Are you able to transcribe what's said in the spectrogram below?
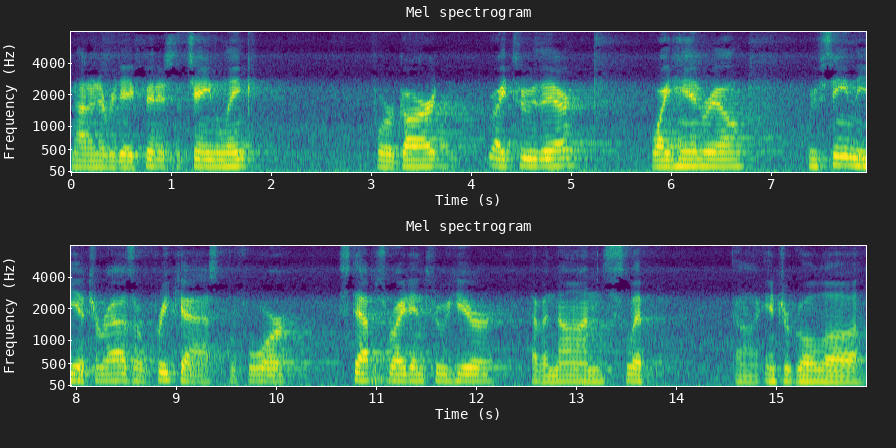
Not an everyday finish, the chain link for a guard right through there, white handrail. We've seen the uh, terrazzo precast before, steps right in through here, have a non-slip uh, integral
